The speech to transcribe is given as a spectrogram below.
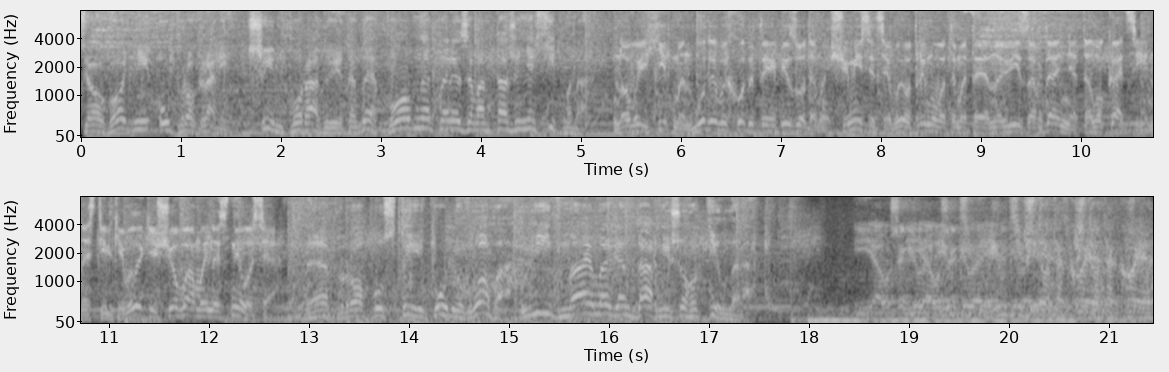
Сьогодні у програмі чим порадує тебе повне перезавантаження Хітмена. Новий Хітмен буде виходити епізодами. Щомісяця ви отримуватимете нові завдання та локації настільки великі, що вам і не снилося. Не пропусти кулю в лоба від найлегендарнішого кіллера. Я уже говорил, тебе, что такое, что такое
